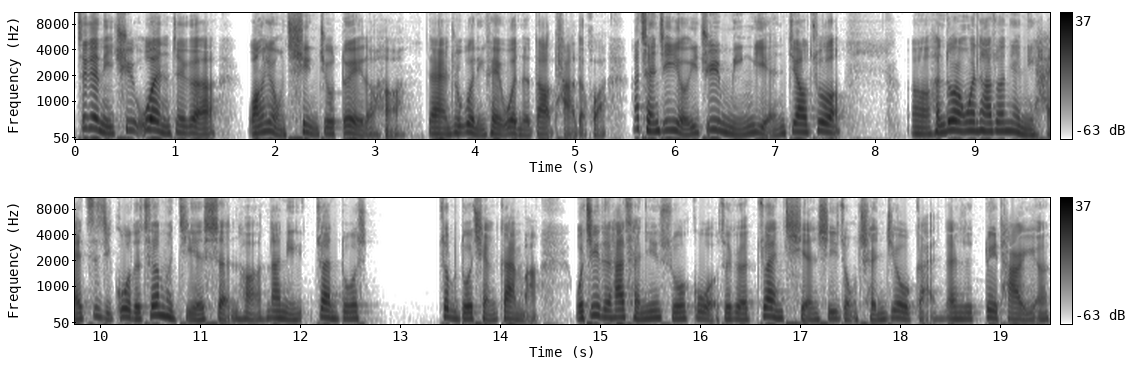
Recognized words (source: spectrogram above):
这个你去问这个王永庆就对了哈。当然，如果你可以问得到他的话，他曾经有一句名言叫做：“呃，很多人问他说，那你还自己过得这么节省哈？那你赚多这么多钱干嘛？”我记得他曾经说过，这个赚钱是一种成就感，但是对他而言。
